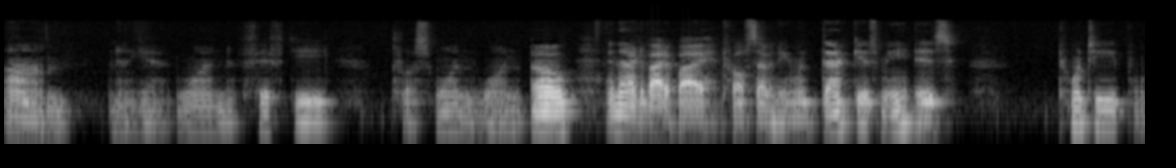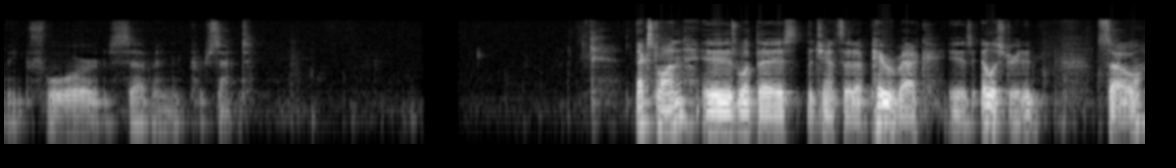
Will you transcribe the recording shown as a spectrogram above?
Um, and I get 150 plus 110. And then I divide it by 1270. And what that gives me is 20.47%. Next one is what the, is the chance that a paperback is illustrated. So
